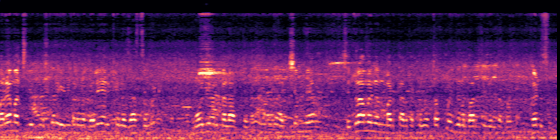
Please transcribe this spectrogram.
ಮರೆ ಮಚ್ಚಲಿಕ್ಕೋಸ್ಕರ ಈ ಥರದ ಬೆಲೆ ಏರಿಕೆಯನ್ನು ಜಾಸ್ತಿ ಮಾಡಿ ಮೋದಿಯವ್ರ ಮೇಲೆ ಆಗ್ತದೆ ಅದರಿಂದ ಅಕ್ಷಮ್ಯ ಸಿದ್ದರಾಮಯ್ಯನ ಮಾಡ್ತಾ ಇರ್ತಕ್ಕಂಥ ತಪ್ಪು ಇದನ್ನು ಭಾರತೀಯ ಜನತಾ ಪಾರ್ಟಿ ಖಂಡಿಸಿದೆ.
